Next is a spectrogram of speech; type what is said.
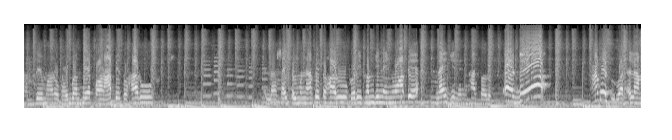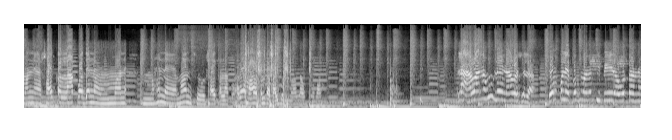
હદે મારો ભાઈબંધ છે, પણ આપે તો સારું એટલે સાયકલ મને આપે તો સારું ગરીબ સમજીને નો આપે. લાઈજીને એને હાથ પાડો. આ બોલ પુરવા એટલે મને સાયકલ લાખવા દે ને મને મ, હે ને મન થયું સાયકલ લાખવા અરે મારો તમને ભાઈબંધ નો લાવ પેલા એટલે આવાનું હું લઈને આવે છે ચંપલે પગમાં નથી પહેર્યા હોતા ને.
